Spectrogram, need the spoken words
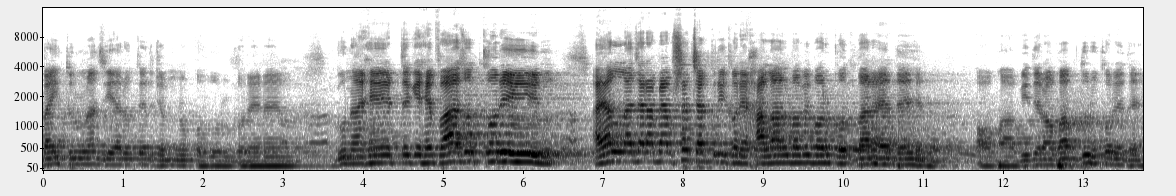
বাইতুল্লাহ জিয়ারতের জন্য কবুল করে নেন। গুনাহের থেকে হেফাজত করেন। আয় আল্লাহ, যারা ব্যবসা চাকরি করে হালাল ভাবে বরকত বাড়ায় দেন, অভাবীদের অভাব দূর করে দেন,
